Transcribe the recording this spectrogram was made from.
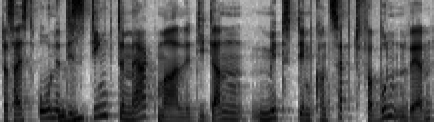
Das heißt, ohne mhm. distinkte Merkmale, die dann mit dem Konzept verbunden werden,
